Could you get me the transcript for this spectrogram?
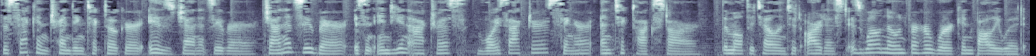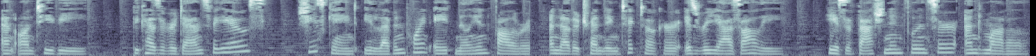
The second trending TikToker is Jannat Zubair. Jannat Zubair is an Indian actress, voice actor, singer, and TikTok star. The multi-talented artist is well known for her work in Bollywood and on TV. Because of her dance videos, she's gained 11.8 million followers. Another trending TikToker is Riyaz Aly. He is a fashion influencer and model.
